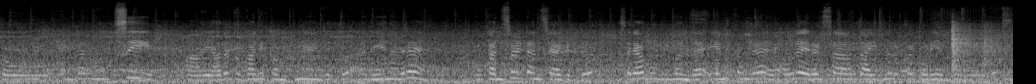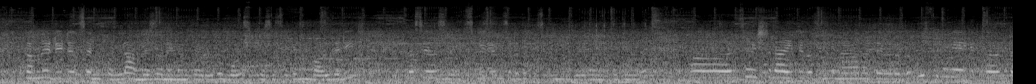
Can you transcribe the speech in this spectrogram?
ಸೊ ಇಂಟರ್ವ್ಯೂ ಮುಗಿಸಿ ಯಾವುದೋ ತುಕಾಲಿ ಕಂಪ್ನಿ ಆಗಿತ್ತು. ಅದೇನಂದರೆ ಕನ್ಸಲ್ಟೆನ್ಸಿ ಆಗಿತ್ತು. ಸರಿಯಾಗಿ ಹೋಗಿ ಬಂದೆ. ಏನಕ್ಕಂದರೆ ಅವರೇ ಎರಡು ಸಾವಿರದ ಐದುನೂರು ರೂಪಾಯಿ ಕೊಡಿ ಅಂತ ಹೇಳಿದ್ರು. ಕಂಪ್ನಿ ಡೀಟೇಲ್ಸ್ ಏನು ಕೊಡಲ್ಲ ಅಮೆಝಾನಿಗೆ ಅಂತ ಹೇಳಿದ್ರು ಬೋಸ್ ಸ್ಪೆಸಿಫಿಕ್ ನಂಗೆ ಆಲ್ರೆಡಿ ಪ್ಲಸ್ ಎಕ್ಸ್ಪೀರಿಯನ್ಸ್ ಇರೋದಕ್ಕೋಸ್ಕರ ಬೇಡ ಅಂತ ಹೇಳಿದ್ರೆ. ಸೊ ಇಷ್ಟೆಲ್ಲ ಆಯ್ತು ಇವತ್ತು ದಿನ ಮತ್ತು ಹೇಗಿತ್ತು ಅಂತ.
